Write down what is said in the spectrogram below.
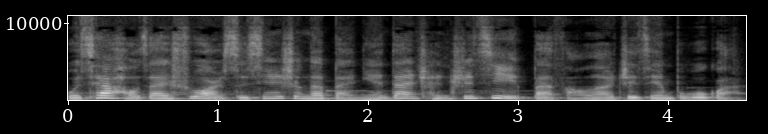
我恰好在舒尔茨先生的百年诞辰之际拜访了这间博物馆。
